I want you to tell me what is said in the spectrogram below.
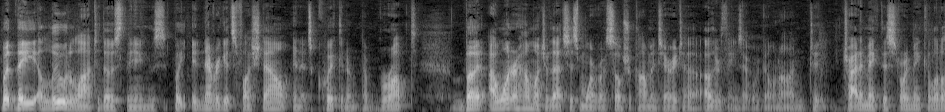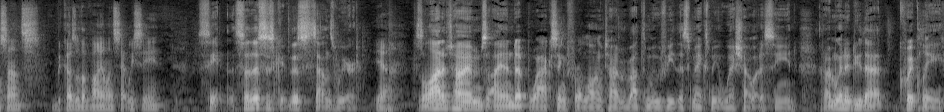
But they allude a lot to those things, but it never gets fleshed out, and it's quick and abrupt. But I wonder how much of that's just more of a social commentary to other things that were going on to try to make this story make a little sense because of the violence that we see. See, so this is this sounds weird. Yeah. Because a lot of times I end up waxing for a long time about the movie this makes me wish I would have seen. And I'm going to do that quickly,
